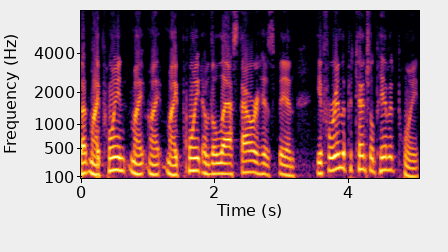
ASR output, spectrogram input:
But my point, my, my, my point of the last hour has been if we're in the potential pivot point,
